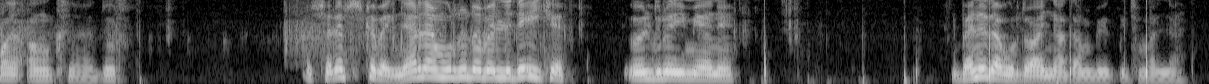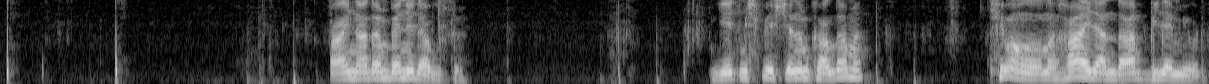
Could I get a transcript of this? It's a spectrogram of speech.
Vay amık ya dur. Ya şerefsiz köpek. Nereden vurduğu da belli değil ki. Öldüreyim yani. Beni de vurdu aynı adam büyük ihtimalle. Aynı adam beni de vurdu. 75 canım kaldı ama kim olduğunu halen daha bilemiyorum.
